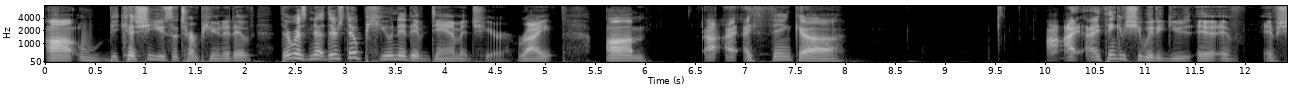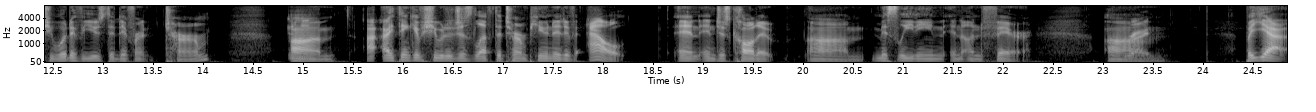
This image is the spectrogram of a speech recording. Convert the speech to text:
Uh, because she used the term punitive. There was no, there's no punitive damage here, right? Um, I, I- I think, uh, I, I think if she would have used if if she would have used a different term, Mhm. um, I, I think if she would have just left the term punitive out and and just called it um misleading and unfair, um, Right. But yeah,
